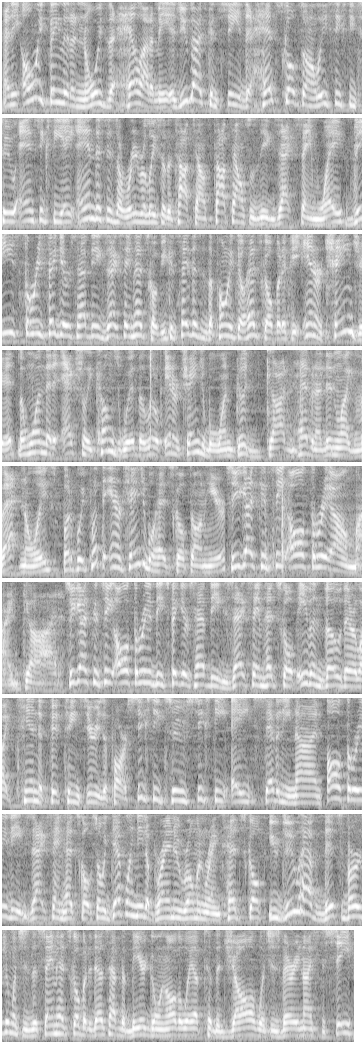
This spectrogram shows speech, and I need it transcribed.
And the only thing that annoys the hell out of me is you guys can see the head sculpts on Elite 62 and 68, and this is a re-release of the Top Talents. Top Talents was the exact same way. These three figures have the exact same head sculpt. You could say this is the ponytail head sculpt, but if you interchange it, the one that it actually comes with, the little interchangeable one, good God in heaven, I didn't like that noise. But if we put the interchangeable head sculpt on here, so you guys can see all three, oh my god. So you guys can see all three of these figures have the exact same head sculpt even though they're like 10 to 15 series apart. 62, 68, 79, all three the exact same head sculpt. So we definitely need a brand new Roman Reigns head sculpt. You do have this version which is the same head sculpt but it does have the beard going all the way up to the jaw which is very nice to see.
